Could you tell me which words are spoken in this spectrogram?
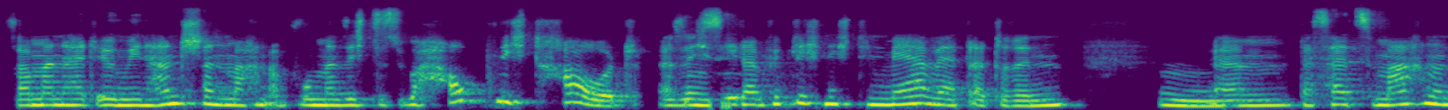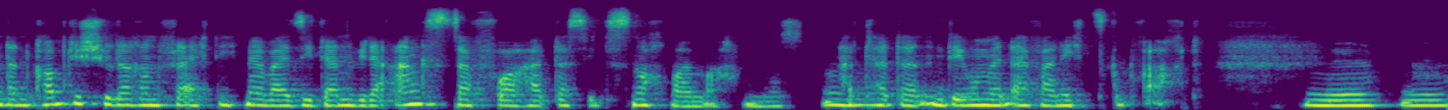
soll man halt irgendwie einen Handstand machen, obwohl man sich das überhaupt nicht traut. Also ich mhm. sehe da wirklich nicht den Mehrwert da drin, mhm. ähm, das halt zu machen und dann kommt die Schülerin vielleicht nicht mehr, weil sie dann wieder Angst davor hat, dass sie das nochmal machen muss. Mhm. Hat halt dann in dem Moment einfach nichts gebracht. Nee, nee.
